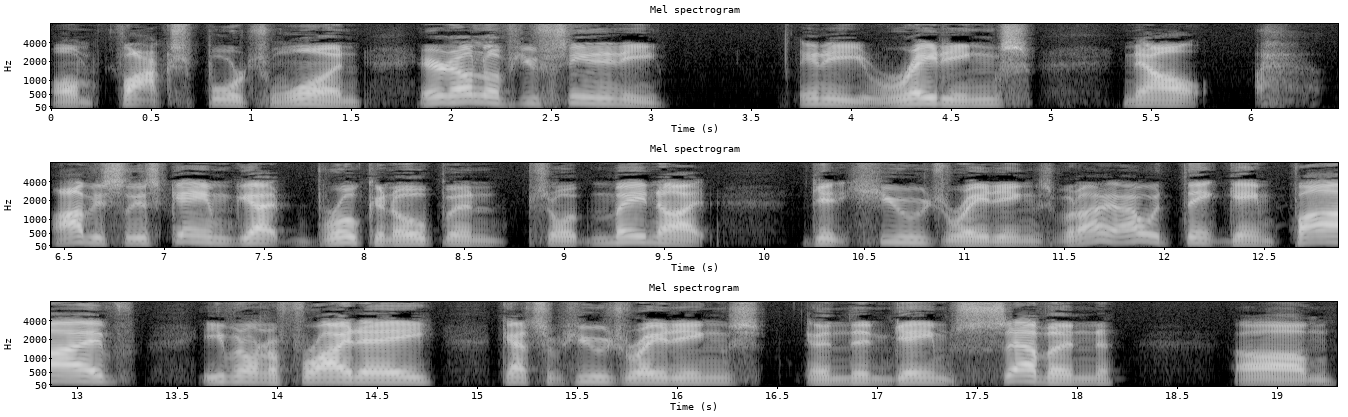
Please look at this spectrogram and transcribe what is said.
on Fox Sports One. Aaron, I don't know if you've seen any any ratings. Now, obviously, this game got broken open, so it may not get huge ratings. But I, I would think Game Five, even on a Friday, got some huge ratings and then Game Seven, um,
